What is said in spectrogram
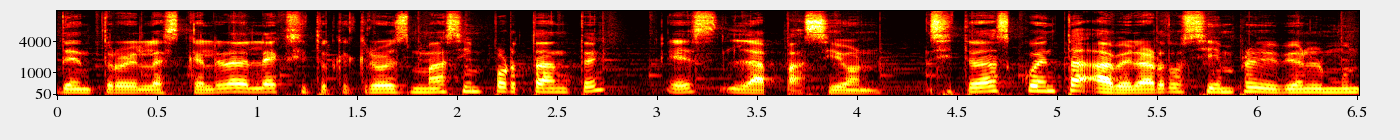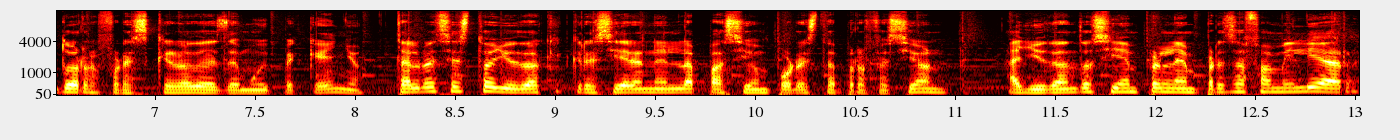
dentro de la escalera del éxito que creo es más importante es la pasión. Si te das cuenta, Abelardo siempre vivió en el mundo refresquero desde muy pequeño. Tal vez esto ayudó a que creciera en él la pasión por esta profesión, ayudando siempre en la empresa familiar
